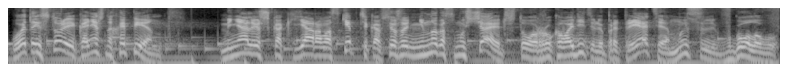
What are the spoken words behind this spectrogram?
У этой истории, конечно, хэппи-энд. Меня лишь как ярого скептика все же немного смущает, что руководителю предприятия мысль в голову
